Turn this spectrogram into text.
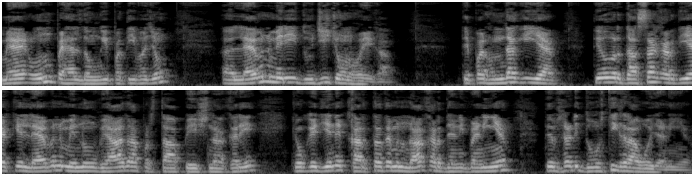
ਮੈਂ ਉਹਨੂੰ ਪਹਿਲ ਦਊਂਗੀ ਪਤੀ ਵਜੋਂ। ਅਹ, 11 ਮੇਰੀ ਦੂਜੀ ਚੋਣ ਹੋਏਗਾ। ਤੇ ਪਰ ਹੁੰਦਾ ਕੀ ਹੈ ਤੇ ਉਹ ਅਰਦਾਸਾਂ ਕਰਦੀ ਹੈ ਕਿ 11 ਮੈਨੂੰ ਵਿਆਹ ਦਾ ਪ੍ਰਸਤਾਵ ਪੇਸ਼ ਨਾ ਕਰੇ ਕਿਉਂਕਿ ਜੇ ਇਹਨੇ ਕਰਤਾ ਤਾਂ ਮੈਨੂੰ ਨਾ ਕਰ ਦੇਣੀ ਪੈਣੀ ਹੈ ਤੇ ਸਾਡੀ ਦੋਸਤੀ ਖਰਾਬ ਹੋ ਜਾਣੀ ਹੈ।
